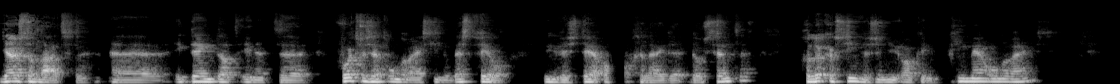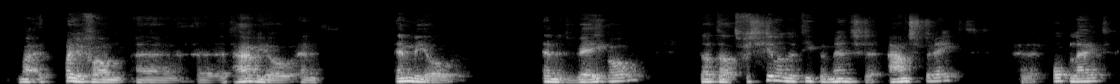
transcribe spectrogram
Juist dat laatste. Uh, ik denk dat in het uh, voortgezet onderwijs zien we best veel universitair opgeleide docenten. Gelukkig zien we ze nu ook in het primair onderwijs. Maar het mooie van uh, het HBO en het MBO en het WO, dat dat verschillende type mensen aanspreekt, opleidt.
